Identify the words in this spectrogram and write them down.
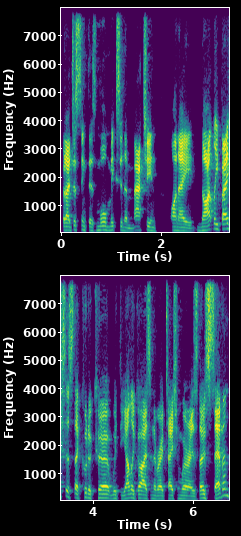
But I just think there's more mixing and matching on a nightly basis that could occur with the other guys in the rotation. Whereas those seven,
